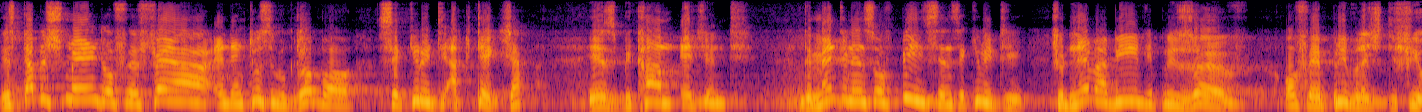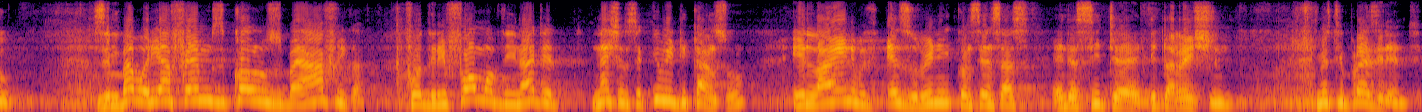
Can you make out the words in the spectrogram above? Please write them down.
the establishment of a fair and inclusive global security architecture has become urgent. The maintenance of peace and security should never be the preserve of a privileged few. Zimbabwe reaffirms calls by Africa for the reform of the United Nations Security Council in line with Ezulwini Consensus and the Sirte uh, Declaration. Mr. President,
